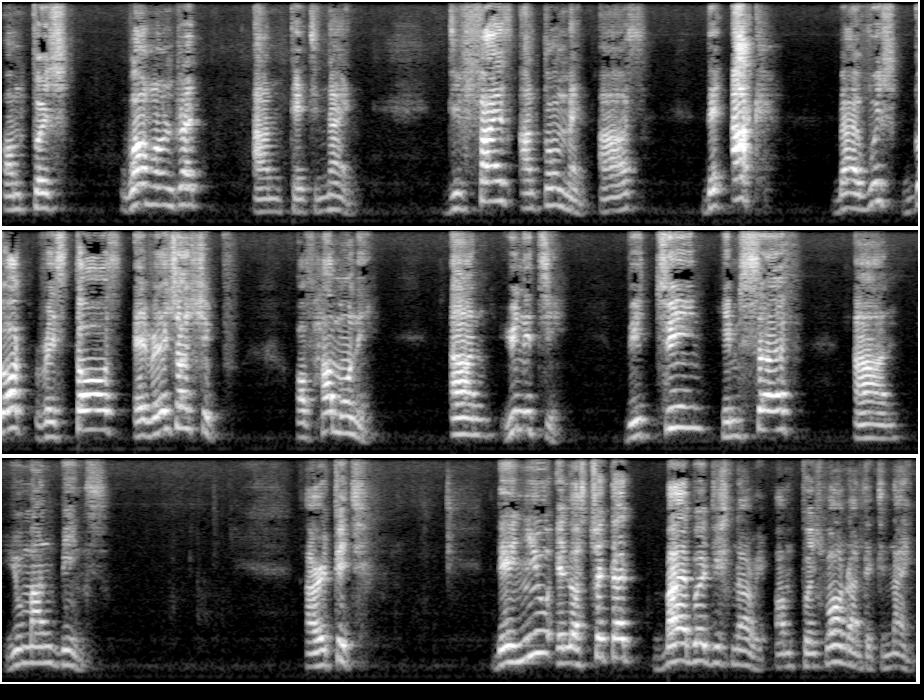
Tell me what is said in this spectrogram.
on page 139 defines atonement as the act by which God restores a relationship of harmony and unity between himself and human beings. I repeat, the New Illustrated Bible Dictionary on page 139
